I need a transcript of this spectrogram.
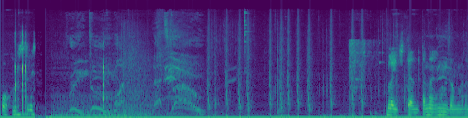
Pô, destruir. Blade tan tan tan tan tan.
